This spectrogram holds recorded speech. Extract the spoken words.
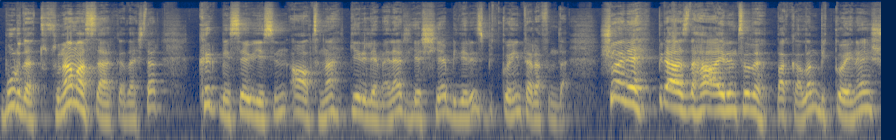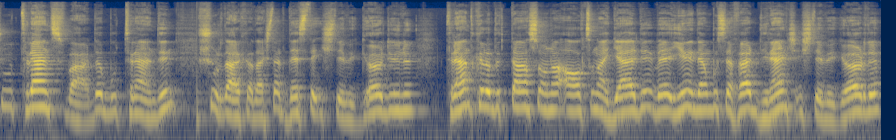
burada tutunamazsa arkadaşlar 40 bin seviyesinin altına gerilemeler yaşayabiliriz Bitcoin tarafında. Şöyle biraz daha ayrıntılı bakalım Bitcoin'e. Şu trend vardı. Bu trendin şurada arkadaşlar destek işlevi gördüğünü, trend kırıldıktan sonra altına geldi ve yeniden bu sefer direnç işlevi gördü.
